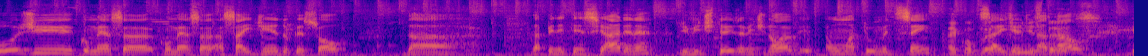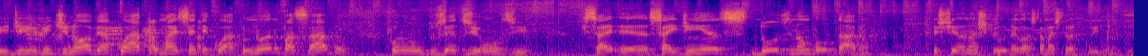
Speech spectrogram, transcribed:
Hoje começa, começa a saidinha do pessoal da, da penitenciária, né? De 23 a 29, uma turma de 100. Aí saidinha de Natal. E de 29 a 4, mais 104. No ano passado foram 211 sa, eh, saidinhas, 12 não voltaram. Este ano acho que o negócio está mais tranquilo. Né?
